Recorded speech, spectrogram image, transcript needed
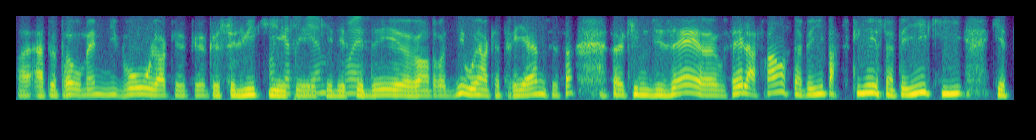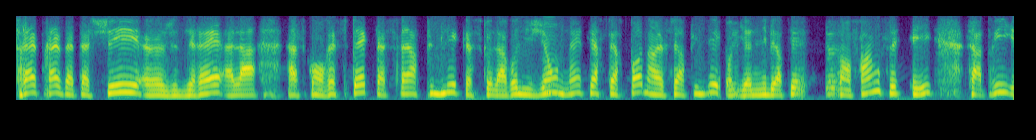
à peu près au même niveau là que, que, celui qui, est, qui, est décédé euh, vendredi, oui, en quatrième, c'est ça, euh, qui me disait, vous savez, la France, c'est un pays particulier, c'est un pays qui, qui est très, très attaché, je dirais, à la à ce qu'on respecte la sphère publique, à ce que la religion mm. n'interfère pas dans la sphère publique. Il y a une liberté en France et ça a pris,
